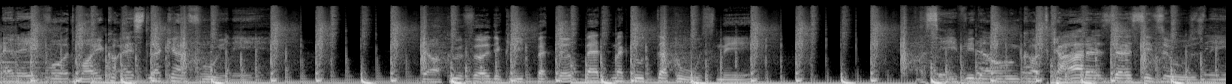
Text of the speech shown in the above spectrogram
Elég volt Majka, ezt le kell fújni. De a külföldi klippet többet meg tudtak úszni A szép videónkat kár ezzel szizúzni.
